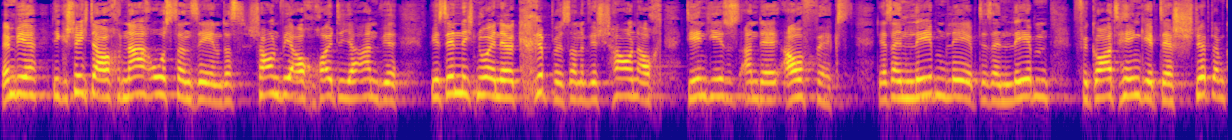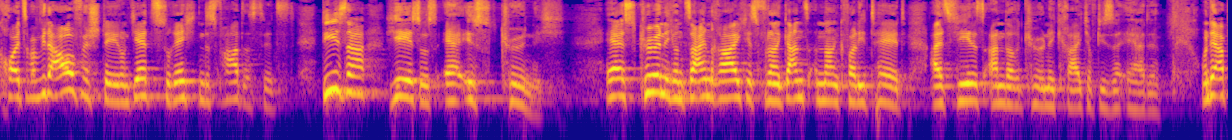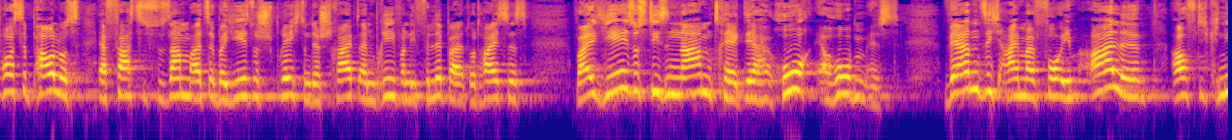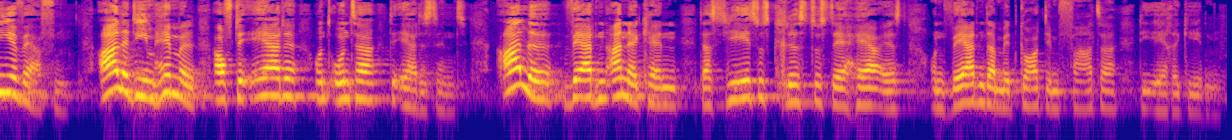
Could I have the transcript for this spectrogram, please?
Wenn wir die Geschichte auch nach Ostern sehen, und das schauen wir auch heute ja an, wir, wir sind nicht nur in der Krippe, sondern wir schauen auch den Jesus an, der aufwächst, der sein Leben lebt, der sein Leben für Gott hingibt, der stirbt am Kreuz, aber wieder aufersteht und jetzt zu Rechten des Vaters sitzt. Dieser Jesus, er ist König. Er ist König und sein Reich ist von einer ganz anderen Qualität als jedes andere Königreich auf dieser Erde. Und der Apostel Paulus erfasst es zusammen, als er über Jesus spricht und er schreibt einen Brief an die Philippa. Dort heißt es, weil Jesus diesen Namen trägt, der hoch erhoben ist, werden sich einmal vor ihm alle auf die Knie werfen alle, die im Himmel, auf der Erde und unter der Erde sind. Alle werden anerkennen, dass Jesus Christus der Herr ist und werden damit Gott, dem Vater, die Ehre geben.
